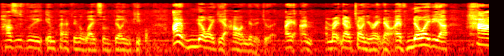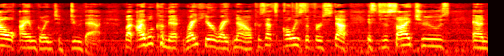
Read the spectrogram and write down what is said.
positively impacting the lives of a billion people. I have no idea how I'm going to do it. I, I'm, I'm right now telling you right now, I have no idea how I am going to do that. But I will commit right here, right now, because that's always the first step, is to decide, choose, and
